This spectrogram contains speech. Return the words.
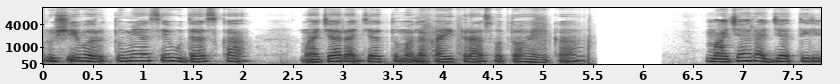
ऋषीवर तुम्ही असे उदास का? माझ्या राज्यात तुम्हाला काही त्रास होतो आहे का? माझ्या राज्यातील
